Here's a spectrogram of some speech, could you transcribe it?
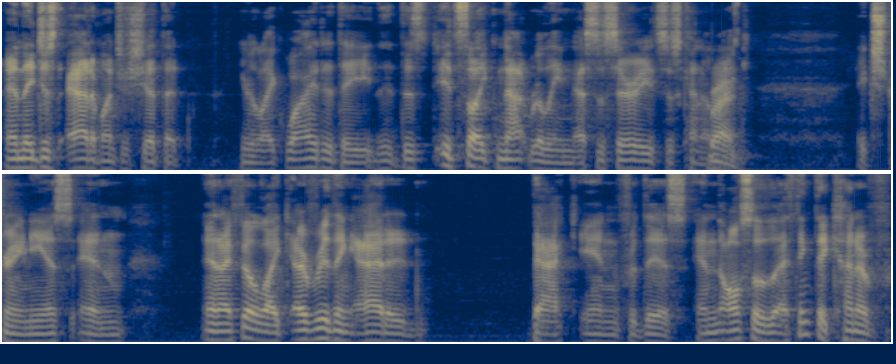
and they just add a bunch of shit that you're like, why did they this? It's like not really necessary. It's just kind of Right. like extraneous and and I feel like everything added back in for this and also I think they kind of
